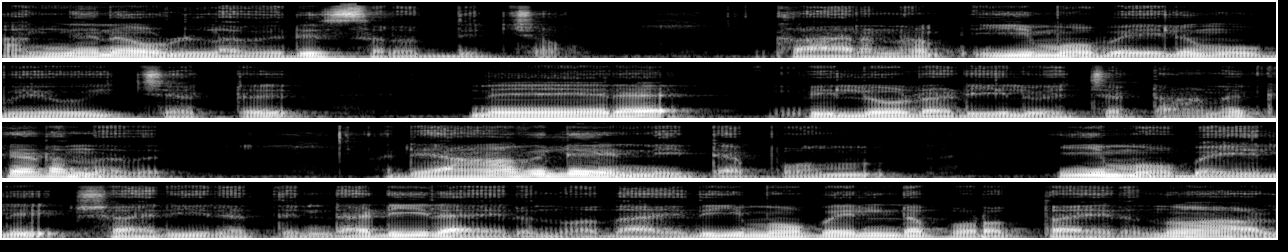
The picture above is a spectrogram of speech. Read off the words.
അങ്ങനെ ഉള്ളവർ ശ്രദ്ധിച്ചോ? കാരണം ഈ മൊബൈലും ഉപയോഗിച്ചിട്ട് നേരെ പില്ലോടടിയിൽ വെച്ചിട്ടാണ് കിടന്നത്. രാവിലെ എണ്ണീറ്റപ്പം ഈ മൊബൈൽ ശരീരത്തിന്റെ അടിയിലായിരുന്നു. അതായത് ഈ മൊബൈലിന്റെ പുറത്തായിരുന്നു ആൾ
